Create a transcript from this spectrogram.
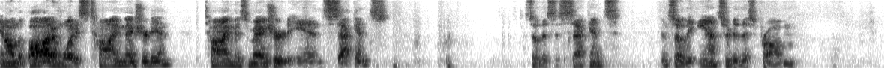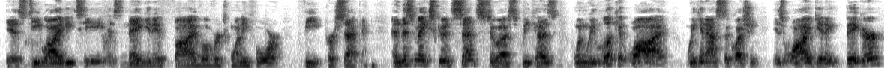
And on the bottom, what is time measured in? Time is measured in seconds. So this is seconds. And so the answer to this problem is dy dt is negative 5 over 24 feet per second. And this makes good sense to us because when we look at y, we can ask the question, is y getting bigger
